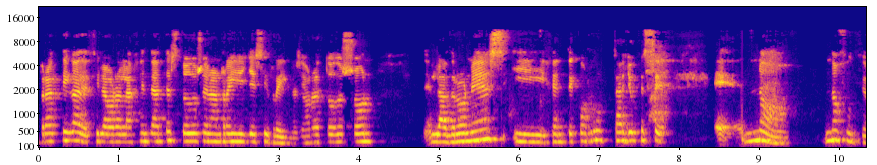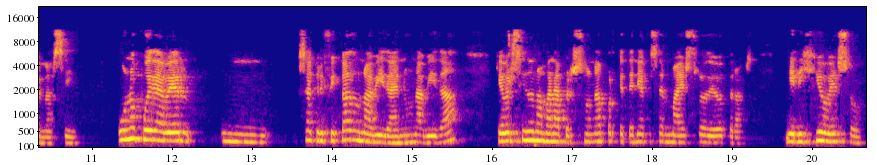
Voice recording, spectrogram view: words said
práctica decir ahora a la gente, antes todos eran reyes y reinas y ahora todos son ladrones y gente corrupta, yo qué sé. Eh, no, no funciona así. Uno puede haber mm, sacrificado una vida en una vida y haber sido una mala persona porque tenía que ser maestro de otras y eligió eso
